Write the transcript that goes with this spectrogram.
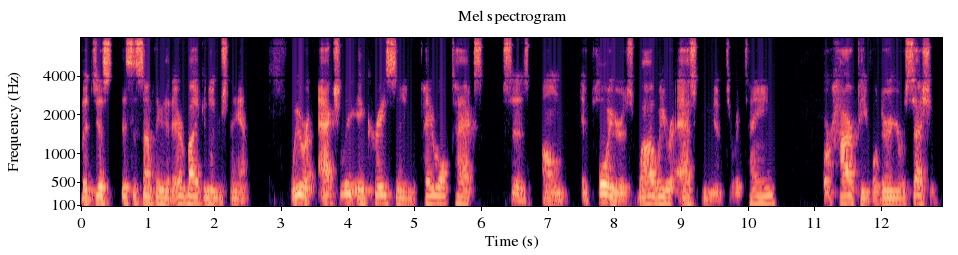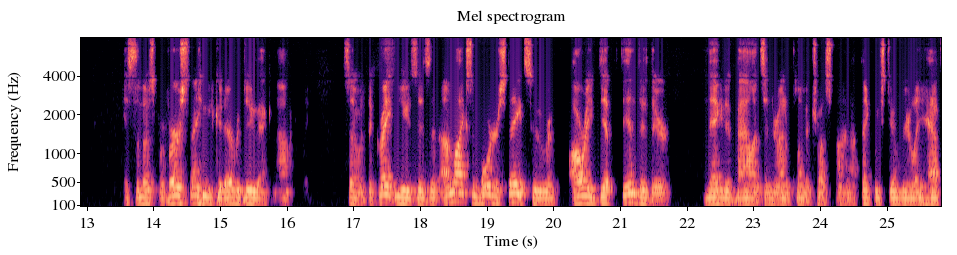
but just this is something that everybody can understand. We were actually increasing payroll taxes on employers while we were asking them to retain or hire people during a recession. It's the most perverse thing you could ever do economically. So the great news is that unlike some border states who have already dipped into their negative balance in their unemployment trust fund, I think we still nearly have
